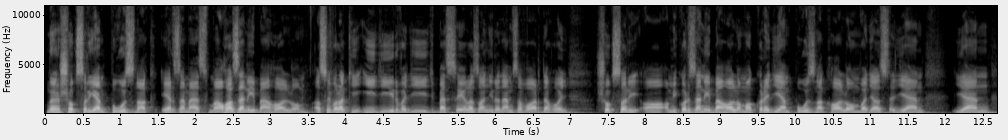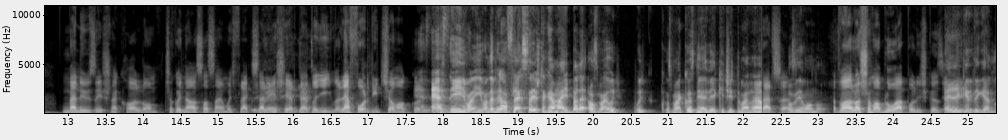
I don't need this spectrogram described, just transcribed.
nagyon sokszor ilyen póznak érzem ezt, ha a zenében hallom. Az, hogy valaki így ír, vagy így beszél, az annyira nem zavar, de hogy sokszor, a, amikor zenében hallom, akkor egy ilyen póznak hallom, vagy az egy ilyen, ilyen menőzésnek hallom. Csak hogy ne azt használjam, hogy flexelés, érted? Hogy így lefordítsam akkor. Ez így van, így van. De például a flexelés nekem már így bele, az már úgy, úgy az már köznyelvi egy kicsit már, nem? Persze. Azért mondom. Hát van lassan a blow up is közben. Egyébként igen,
